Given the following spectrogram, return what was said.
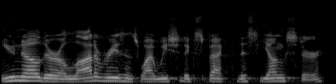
you know there are a lot of reasons why we should expect this youngster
